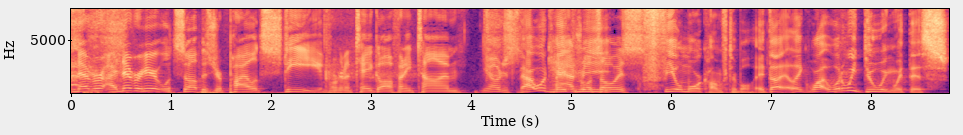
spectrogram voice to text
I never, I never hear. It. What's up? This is your pilot, Steve. We're gonna take off anytime. You know, just That would casual. make me It's always feel more comfortable. It does like what what are we doing with this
